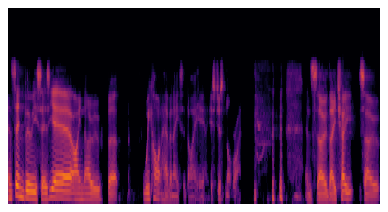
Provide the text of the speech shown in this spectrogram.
And Cenn Buie says, "Yeah, I know, but we can't have an Aes Sedai here. It's just not right." and so they chase. So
